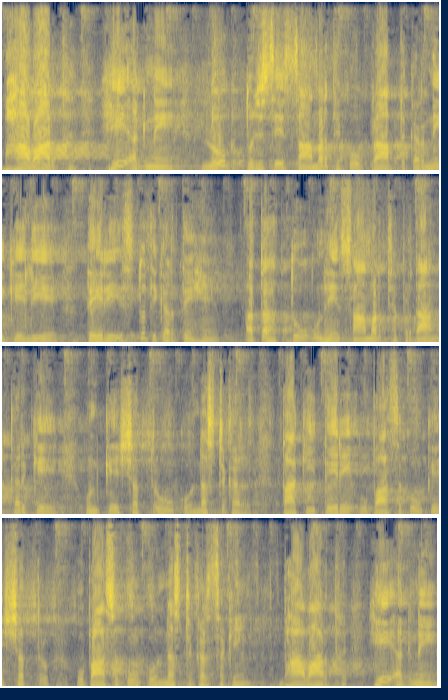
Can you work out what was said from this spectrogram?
भावार्थ, हे अग्नि, लोग तुझसे सामर्थ्य को प्राप्त करने के लिए तेरी स्तुति करते हैं। अतः तू उन्हें सामर्थ्य प्रदान करके उनके शत्रुओं को नष्ट कर, ताकि तेरे उपासकों के शत्रु उपासकों को नष्ट कर सकें। भावार्थ, हे अग्नि,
